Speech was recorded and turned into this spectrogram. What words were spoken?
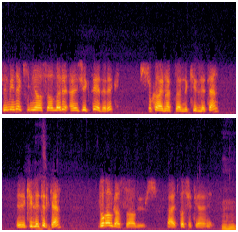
zemine kimyasalları enjekte ederek su kaynaklarını kirleten e, kirletirken doğal gaz sağlıyoruz. Gayet basit yani. Hı hı.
